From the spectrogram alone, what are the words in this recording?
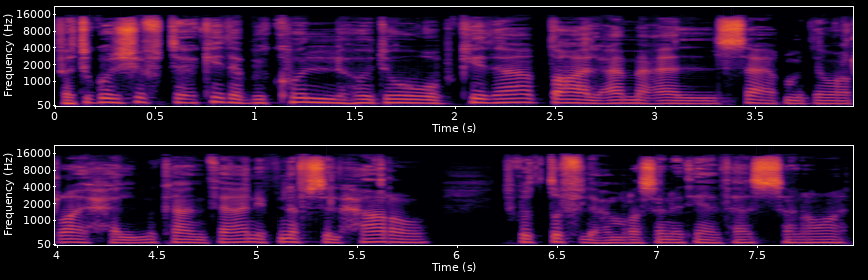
فتقول شفت كذا بكل هدوء وبكذا طالعة مع السائق مدري وين رايحة لمكان ثاني في نفس الحارة تقول طفلة عمره سنتين ثلاث سنوات.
